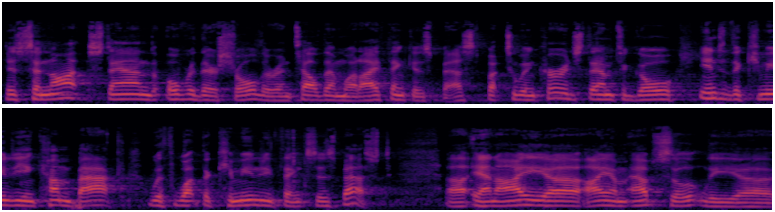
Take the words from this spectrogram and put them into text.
is to not stand over their shoulder and tell them what I think is best, but to encourage them to go into the community and come back with what the community thinks is best. Uh, and I, uh, I am absolutely uh,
